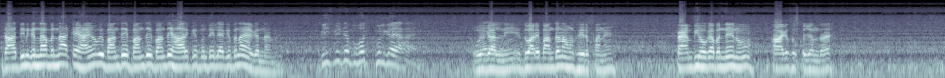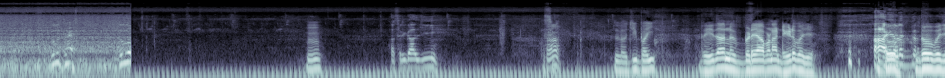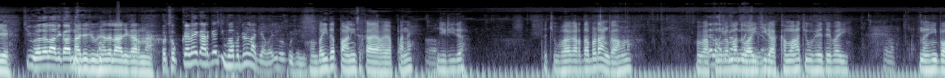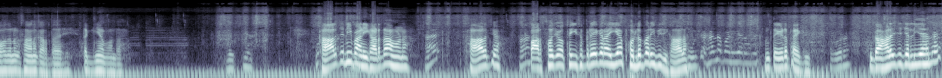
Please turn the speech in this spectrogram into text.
10 ਦਿਨ ਗੰਨਾ ਬੰਨਾ ਕੇ ਆਏ ਨੂੰ ਵੀ ਬਾਂਦੇ ਬਾਂਦੇ ਬਾਂਦੇ ਹਾਰ ਕੇ ਬੰਦੇ ਲਿਆ ਕੇ ਬਣਾਇਆ ਗੰਨਾ ਮੈਂ बीच बीच में बहुत खुल गया है ਕੋਈ ਗੱਲ ਨਹੀਂ ਦੁਬਾਰੇ ਬੰਨਣਾ ਹੁਣ ਫੇਰ ਆਪਾਂ ਨੇ ਟਾਈਮ ਵੀ ਹੋ ਗਿਆ ਬੰਨੇ ਨੂੰ ਆ ਕੇ ਸੁੱਕ ਜਾਂਦਾ ਹੈ दूध है ਹੂੰ सत श्रीकाल जी ਲੋ ਜੀ ਬਾਈ ਰੇ ਦਾ ਨਿਬੜਿਆ ਆਪਣਾ 1:30 ਵਜੇ। ਆ ਗਏ 2 ਵਜੇ। ਚੂਹਾ ਦਾ ਇਲਾਜ ਕਰਨਾ। ਅੱਜ ਜੂਹਿਆਂ ਦਾ ਇਲਾਜ ਕਰਨਾ। ਹੋਰ ਸੁੱਕੇ ਨੇ ਕਰਕੇ ਚੂਹਾ ਵੱਢਣ ਲੱਗ ਗਿਆ ਬਾਈ ਹੋਰ ਕੁਝ ਨਹੀਂ ਹੁਣ ਬਾਈ ਦਾ ਪਾਣੀ ਸੁਕਾਇਆ ਹੋਇਆ ਆਪਾਂ ਨੇ ਹਾਂ। ਜੀਰੀ ਦਾ। ਤੇ ਚੂਹਾ ਕਰਦਾ ਬੜਾਂਗਾ ਹੁਣ। ਮੈਂ ਬਾਪੂ ਨੂੰ ਕਹਿੰਦਾ ਦਵਾਈ ਜੀ ਰੱਖ ਮਾ ਚੂਹੇ ਤੇ ਭਾਈ ਹਾਂ। ਨਹੀਂ ਬਹੁਤ ਨੁਕਸਾਨ ਕਰਦਾ ਇਹ ਤੱਗੀਆਂ ਪਾਉਂਦਾ। ਖਾਲ 'ਚ ਨਹੀਂ ਪਾਣੀ ਖੜਦਾ ਹੁਣ। ਹੈ? ਖਾਲ 'ਚ। ਪਰਸੋਂ ਚੌਥੇ ਹੀ ਸਪਰੇਅ ਕਰਾਈ ਆ ਫੁੱਲ ਭਰੀ ਵੀ ਦੀ ਖਾਲ ਹੁਣ ਖੜਨਾ ਪਾਣੀ ਯਾਰ ਉਹਦੇ ਹੁਣ ਤੇੜ ਪੈ ਗਈ। ਹੋਰ? ਗਾਹਲੇ 'ਚ ਚੱਲੀਏ ਹਲੇ।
